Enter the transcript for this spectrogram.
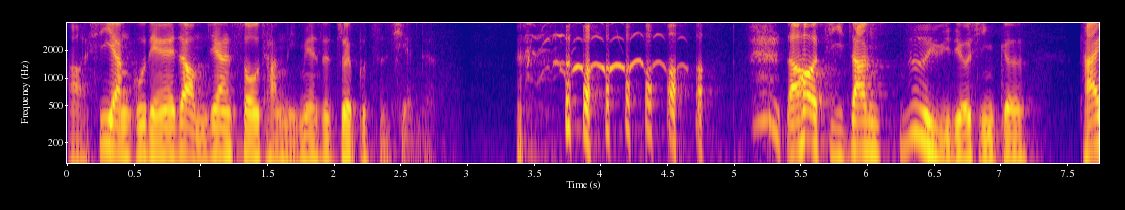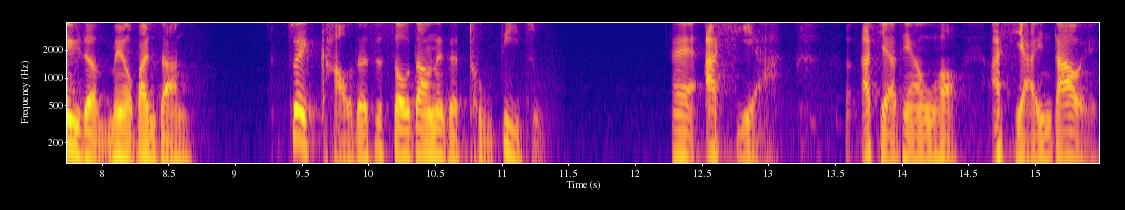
啊，西洋古典乐在我们现在收藏里面是最不值钱的，然后几张日语流行歌，台语的没有半张，最考的是收到那个土地主，哎，阿霞，阿霞听有哈，阿霞因到诶。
